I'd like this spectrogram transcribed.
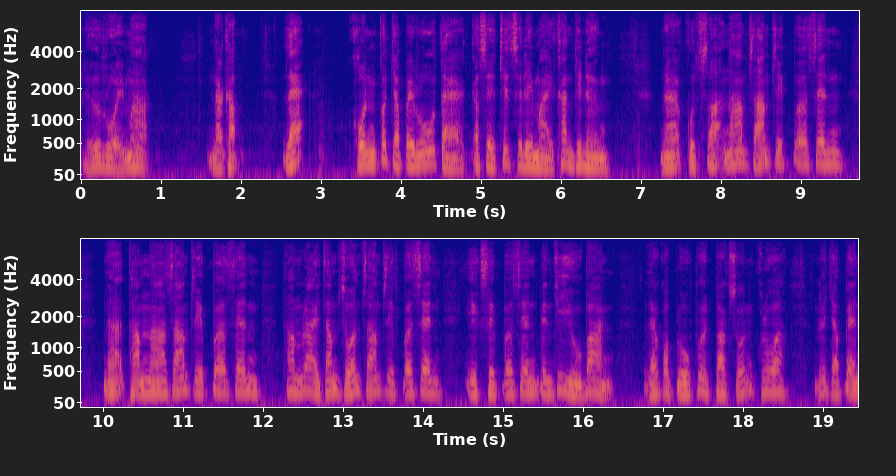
หรือรวยมากนะครับ และคนก็จะไปรู้แต่เกษตรทฤษฎีใหม่ขั้นที่หนึ่งนะขุดสระน้ำสามสิบเปอร์เซ็นต์ นะทำนา 30เปอร์เซ็นต์ทำไร่ทำสวน 30เปอร์เซ็นต์อีก 10เปอร์เซ็นต์เป็นที่อยู่บ้าน แล้วก็ปลูกพืชผักสวนครัว หรือจะเป็น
